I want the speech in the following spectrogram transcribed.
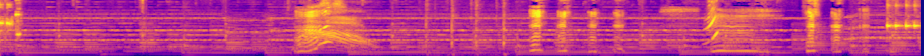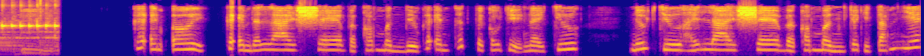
Các em ơi, các em đã like, share và comment điều các em thích về câu chuyện này chưa? Nếu chưa hãy like, share và comment cho chị Tắm nhé.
